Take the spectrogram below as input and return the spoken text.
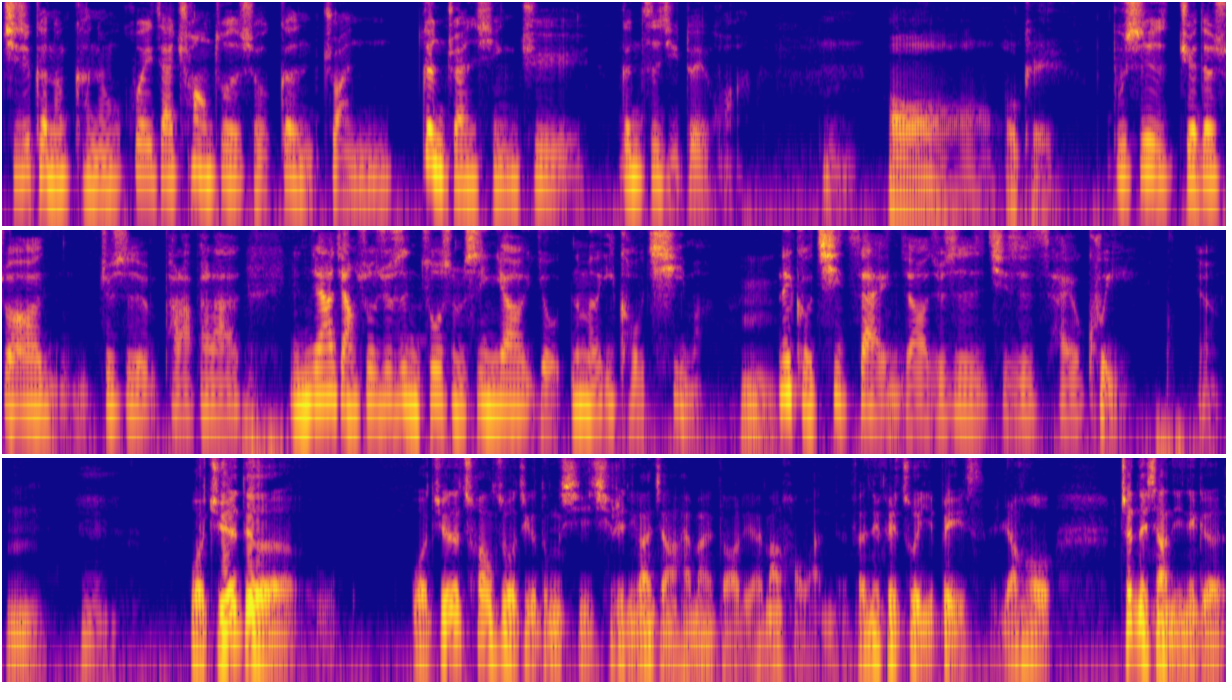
其实可能可能会在创作的时候更专、更专心去跟自己对话。嗯，哦，OK，不是觉得说就是啪啦啪啦，人家讲说就是你做什么事情要有那么一口气嘛，嗯，那口气在，你知道，就是其实才有亏这样，嗯嗯，我觉得。我觉得创作这个东西，其实你刚才讲的还蛮有道理，还蛮好玩的。反正就可以做一辈子。然后，真的像你那个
